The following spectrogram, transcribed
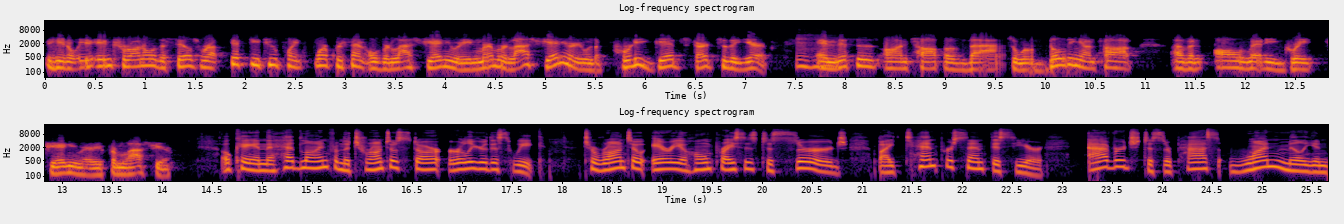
you know in, in, Toronto the sales were up 52.4 percent over last January. And remember, last January was a pretty good start to the year, mm-hmm. and this is on top of that. So we're building on top of an already great January from last year. Okay, and the headline from the Toronto Star earlier this week. Toronto area home prices to surge by 10% this year, average to surpass $1 million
